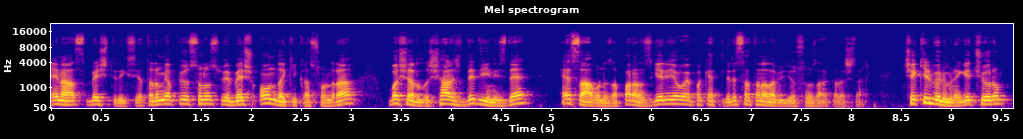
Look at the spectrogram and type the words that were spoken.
en az 5 Trix yatırım yapıyorsunuz ve 5-10 dakika sonra başarılı şarj dediğinizde hesabınıza paranız geliyor ve paketleri satın alabiliyorsunuz arkadaşlar. Çekil bölümüne geçiyorum.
